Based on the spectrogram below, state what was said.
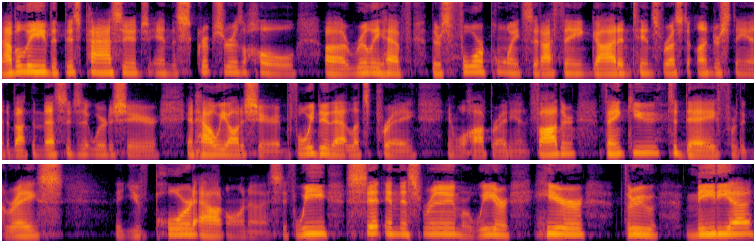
I believe that this passage and the scripture as a whole uh, really have, there's four points that I think God intends for us to understand about the message that we're to share and how we ought to share it. Before we do that, let's pray and we'll hop right in. Father, thank you today for the grace that you've poured out on us. If we sit in this room or we are here through media,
